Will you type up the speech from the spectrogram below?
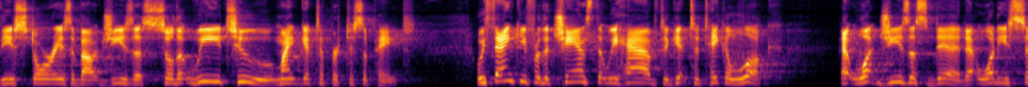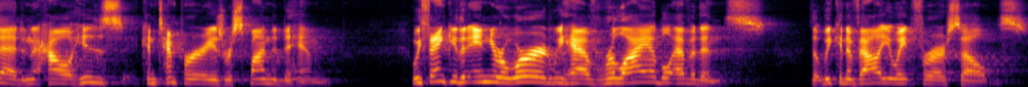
these stories about Jesus so that we too might get to participate. We thank you for the chance that we have to get to take a look at what Jesus did, at what he said, and how his contemporaries responded to him. We thank you that in your word we have reliable evidence that we can evaluate for ourselves.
